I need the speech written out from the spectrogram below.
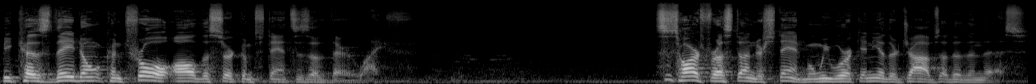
because they don't control all the circumstances of their life. This is hard for us to understand when we work any other jobs other than this.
